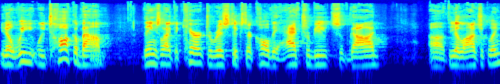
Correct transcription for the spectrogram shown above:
You know, we, we talk about things like the characteristics, they're called the attributes of God uh, theologically.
